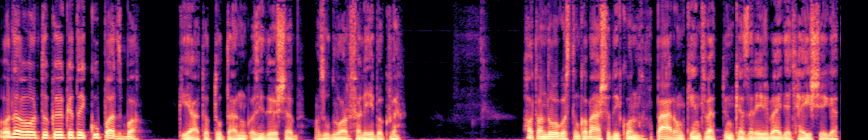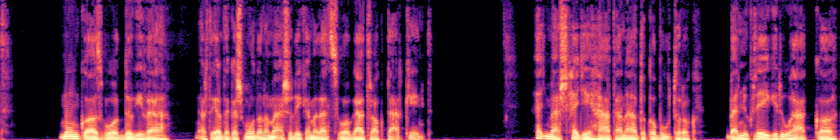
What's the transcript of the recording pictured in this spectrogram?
Oda hordtuk őket egy kupacba, kiáltott utánunk az idősebb, az udvar felé bökve. Hatan dolgoztunk a másodikon, páronként vettünk kezelésbe egy-egy helyiséget. Munka az volt dögivel, mert érdekes módon a második emelet szolgált raktárként. Egymás hegyén hátán álltak a bútorok, bennük régi ruhákkal,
